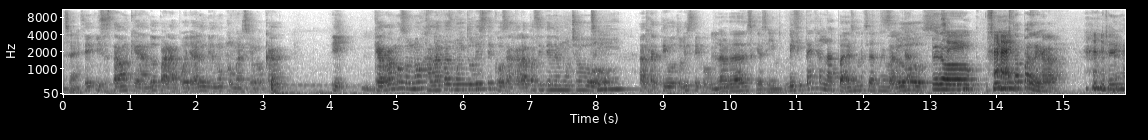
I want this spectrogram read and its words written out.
Sí. ¿sí? Y se estaban quedando para apoyar el mismo comercio local. Y querramos o no, Jalapa es muy turístico, o sea, Jalapa sí tiene mucho Sí. atractivo turístico. La verdad es que sí. Visiten Jalapa, es una ciudad muy bonita. Saludos. Pero sí, Sí. está padre. Jalapa. Sí,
